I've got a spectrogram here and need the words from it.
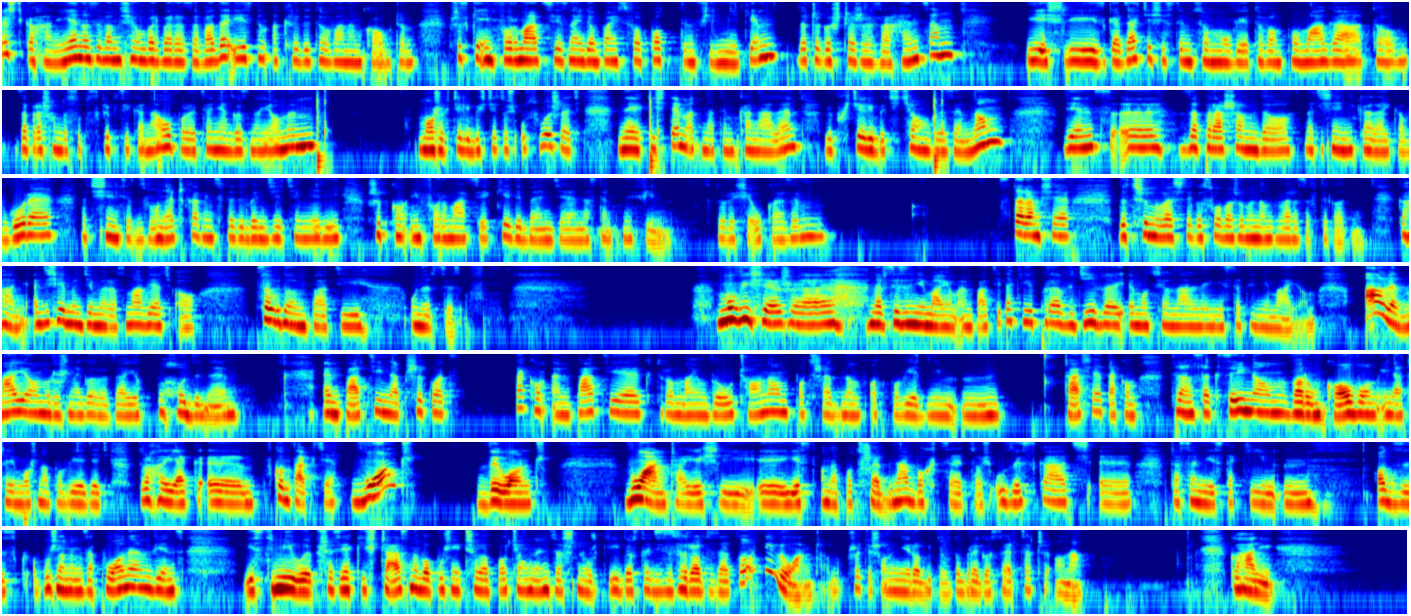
Cześć kochani, ja nazywam się Barbara Zawada i jestem akredytowanym coachem. Wszystkie informacje znajdą Państwo pod tym filmikiem, do czego szczerze zachęcam. Jeśli zgadzacie się z tym, co mówię, to Wam pomaga, to zapraszam do subskrypcji kanału, polecenia go znajomym. Może chcielibyście coś usłyszeć na jakiś temat na tym kanale lub chcieli być ciągle ze mną, więc y, zapraszam do naciśnięcia lajka w górę, naciśnięcia dzwoneczka, więc wtedy będziecie mieli szybką informację, kiedy będzie następny film, który się ukaże. Staram się dotrzymywać tego słowa, że będą dwa razy w tygodniu. Kochani, a dzisiaj będziemy rozmawiać o pseudoempatii u narcyzów. Mówi się, że narcyzy nie mają empatii, takiej prawdziwej, emocjonalnej niestety nie mają, ale mają różnego rodzaju pochodne empatii, na przykład taką empatię, którą mają wyuczoną, potrzebną w odpowiednim mm, czasie, taką transakcyjną, warunkową, inaczej można powiedzieć, trochę jak y, w kontakcie. Włącz, wyłącz włącza, jeśli y, jest ona potrzebna, bo chce coś uzyskać. Y, czasem jest taki mm, odzysk opóźnionym zapłonem, więc jest miły przez jakiś czas, no bo później trzeba pociągnąć za sznurki i dostać zwrot za to i wyłącza, bo przecież on nie robi to z dobrego serca, czy ona. Kochani,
